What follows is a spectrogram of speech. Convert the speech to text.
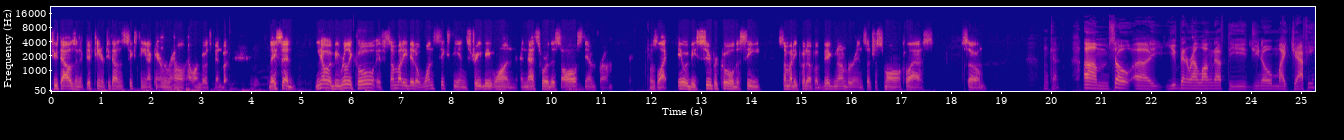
2015 or 2016. I can't remember how, how long ago it's been, but they said, you know, it'd be really cool if somebody did a 160 in Street Beat One, and that's where this all stemmed from. Was like it would be super cool to see somebody put up a big number in such a small class. So Okay. Um. So, uh, you've been around long enough. Do you, do you know Mike Jaffe?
